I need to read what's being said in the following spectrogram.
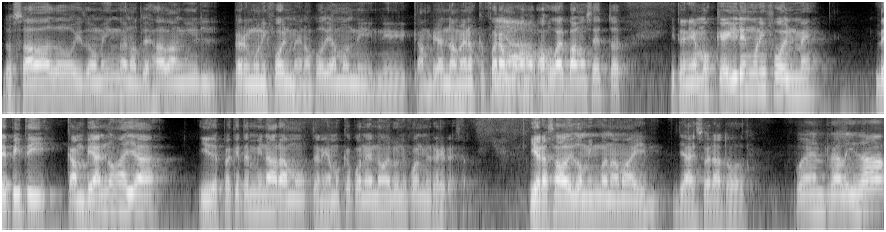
los sábados y domingos nos dejaban ir, pero en uniforme, no podíamos ni, ni cambiarnos, a menos que fuéramos a, a jugar baloncesto. Y teníamos que ir en uniforme de PT, cambiarnos allá, y después que termináramos, teníamos que ponernos el uniforme y regresar. Y era sábado y domingo nada más, y ya eso era todo. Pues en realidad,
